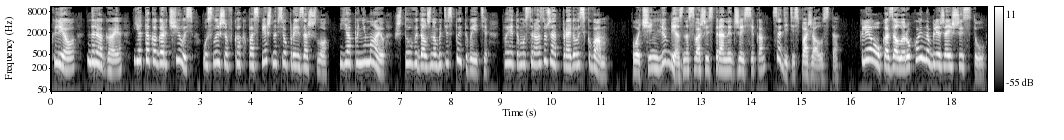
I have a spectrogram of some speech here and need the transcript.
«Клео, дорогая, я так огорчилась, услышав, как поспешно все произошло. Я понимаю, что вы, должно быть, испытываете, поэтому сразу же отправилась к вам». «Очень любезно с вашей стороны, Джессика. Садитесь, пожалуйста». Клео указала рукой на ближайший стул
